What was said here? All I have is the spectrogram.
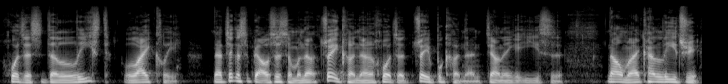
或者是 the least likely。那这个是表示什么呢？最可能或者最不可能这样的一个意思。那我们来看例句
